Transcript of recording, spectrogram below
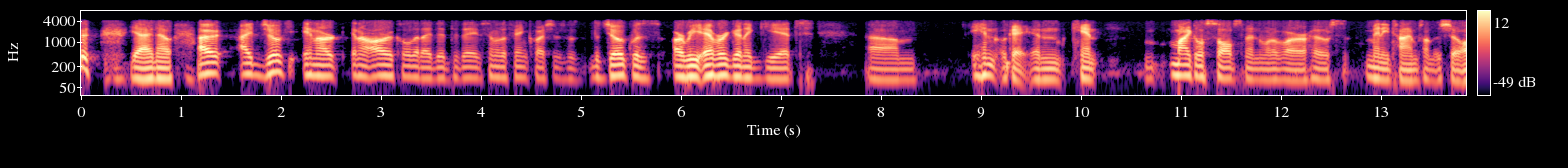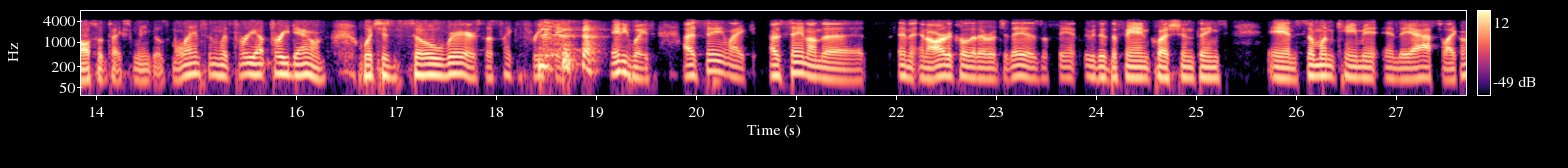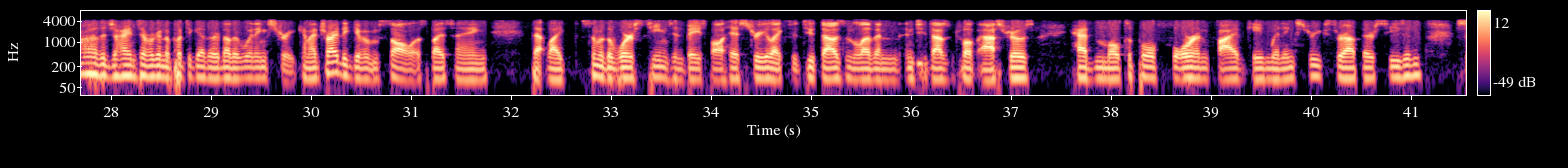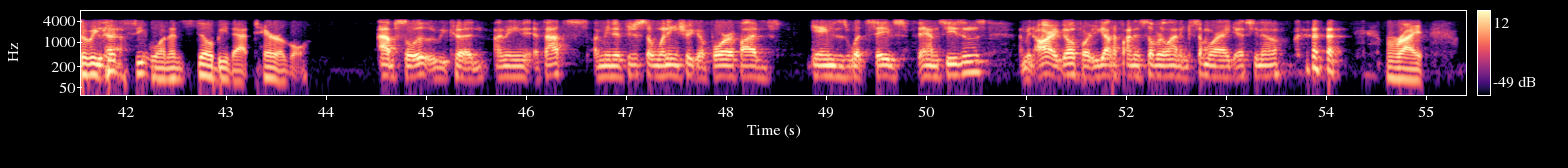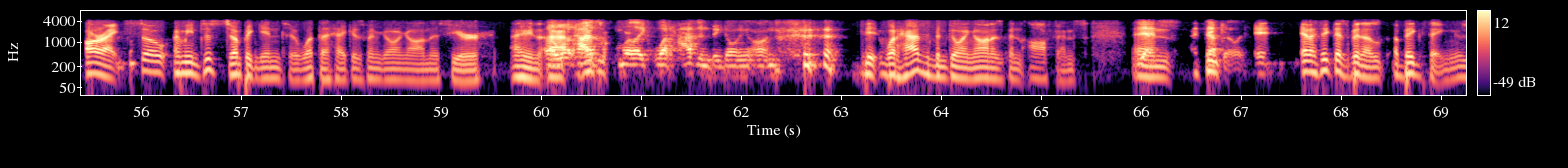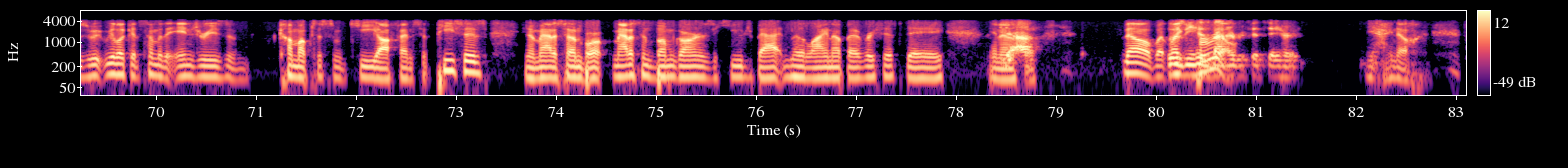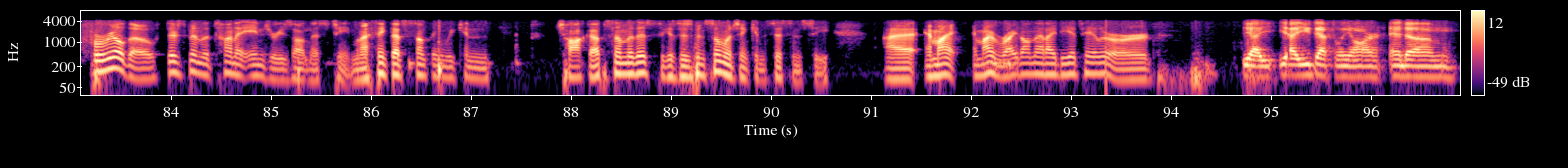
yeah, I know. I I joke in our in our article that I did today. Some of the fan questions was the joke was, are we ever gonna get, um, in okay, and can't Michael Saltzman, one of our hosts, many times on the show, also texts me and goes, Melancon with three up, three down, which is so rare. So it's like three things. Anyways, I was saying like I was saying on the in an article that I wrote today is a fan we did the fan question things and someone came in and they asked like, "Oh, are the Giants ever going to put together another winning streak?" And I tried to give them solace by saying that like some of the worst teams in baseball history, like the 2011 and 2012 Astros, had multiple four and five game winning streaks throughout their season. So we could see one and still be that terrible. Absolutely, we could. I mean, if that's, I mean, if just a winning streak of four or five games is what saves fan seasons, I mean, all right, go for it. You got to find a silver lining somewhere, I guess. You know. Right. All right. So, I mean, just jumping into what the heck has been going on this year. I mean, I- what has, I'm- more like what hasn't been going on. it, what hasn't been going on has been offense, and Yes, I think definitely. it, and I think that's been a, a big thing. Is we, we look at some of the injuries of come up to some key offensive pieces. You know, Madison Madison Bumgarner is a huge bat in the lineup every fifth day. You know, yeah. so, no, but Losing like for real, every fifth day hurt. yeah, I know. For real though, there's been a ton of injuries on this team, and I think that's something we can chalk up some of this because there's been so much inconsistency. Uh, am I am I right on that idea, Taylor? Or Yeah, yeah, you definitely are. And um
